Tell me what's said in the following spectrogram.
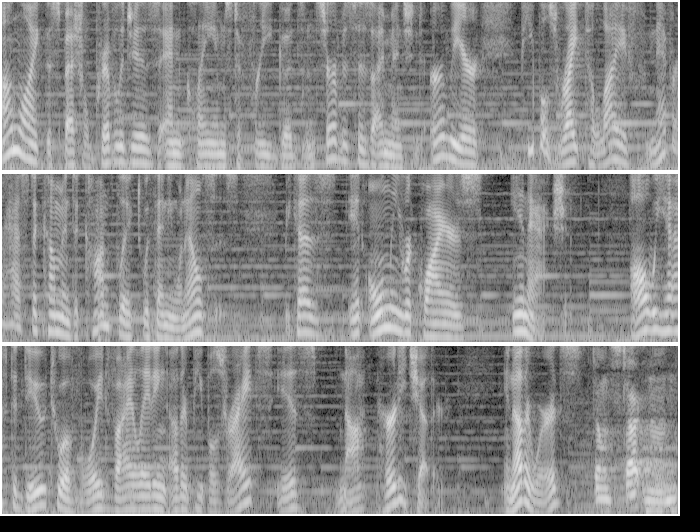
unlike the special privileges and claims to free goods and services I mentioned earlier, people's right to life never has to come into conflict with anyone else's, because it only requires inaction. All we have to do to avoid violating other people's rights is not hurt each other. In other words, don't start none,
